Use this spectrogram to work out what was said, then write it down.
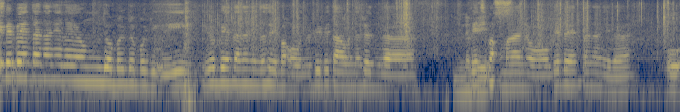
ibebenta na nila yung WWE. Ibebenta na nila sa ibang owner. Bibitawan na siya nila Vince. McMahon. O, bibenta na nila. Oh,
